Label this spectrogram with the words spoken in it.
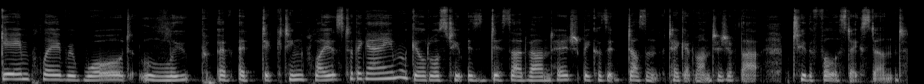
gameplay reward loop of addicting players to the game, Guild Wars 2 is disadvantaged because it doesn't take advantage of that to the fullest extent.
